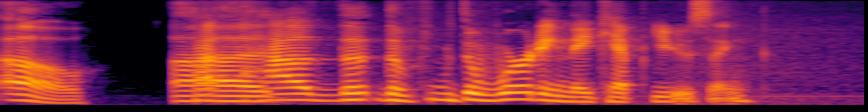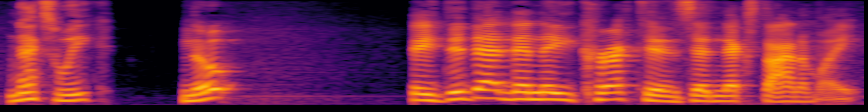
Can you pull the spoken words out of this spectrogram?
Oh, How- uh, how the, the the wording they kept using. next week. Nope. They did that and then they corrected and said next dynamite.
